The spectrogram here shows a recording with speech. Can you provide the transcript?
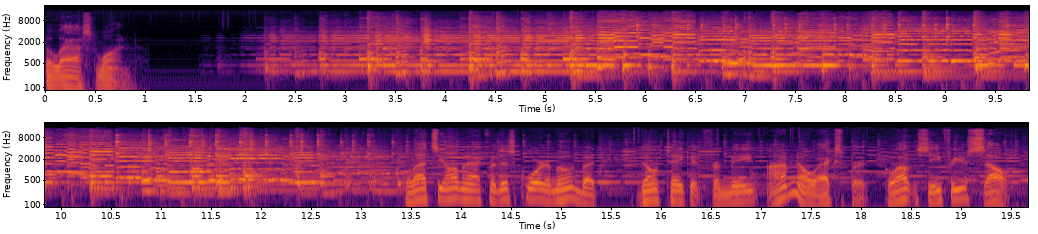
the last one. Well, that's the almanac for this quarter moon, but don't take it from me. I'm no expert. Go out and see for yourself.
